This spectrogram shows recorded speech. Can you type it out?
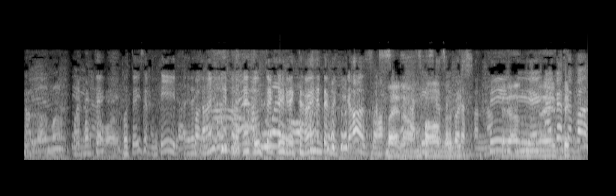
favor. Usted dice mentira directamente. Usted es directamente mentiroso. Bueno, Así un eh, pa-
